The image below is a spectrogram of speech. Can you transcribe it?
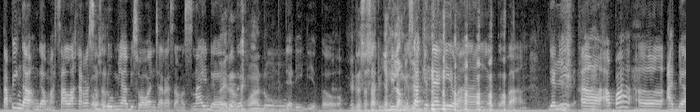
tapi nggak nggak masalah karena masalah. sebelumnya habis wawancara sama Snyder Snyder. gitu Waduh. jadi gitu Jadi rasa sakitnya hilang gitu. ya? sakitnya hilang gitu bang jadi eh, apa eh, ada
